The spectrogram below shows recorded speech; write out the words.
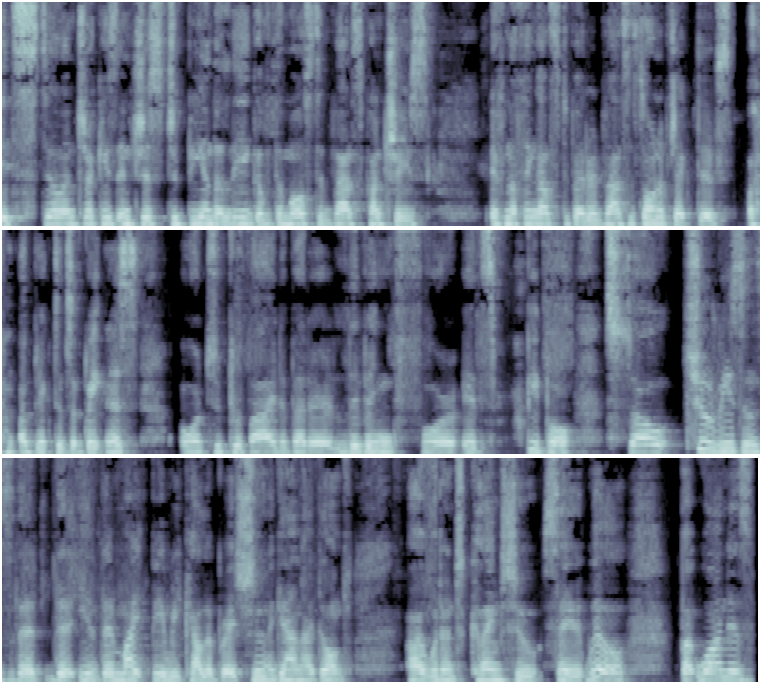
it's still in Turkey's interest to be in the league of the most advanced countries. If nothing else, to better advance its own objectives, objectives of greatness, or to provide a better living for its people. So two reasons that, that you know, there might be recalibration. Again, I don't, I wouldn't claim to say it will, but one is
